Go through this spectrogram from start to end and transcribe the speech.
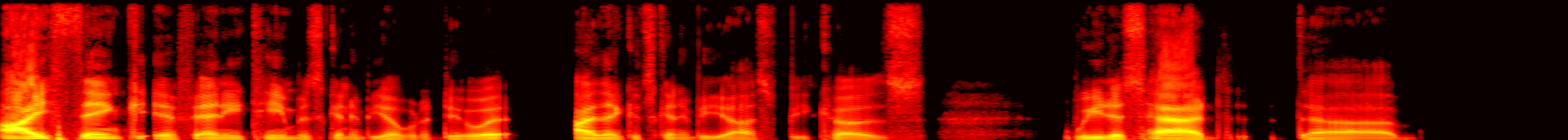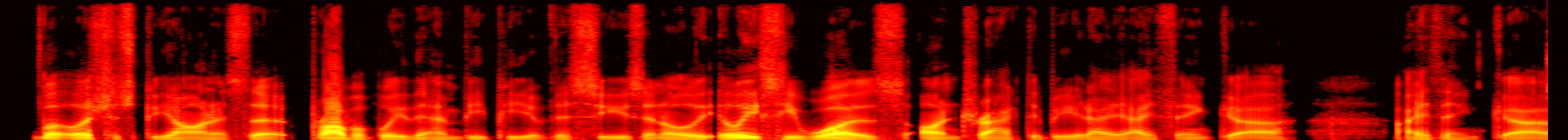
I think if any team is going to be able to do it, I think it's going to be us because we just had the, let, let's just be honest, that probably the MVP of this season, at least he was on track to be. I, I think, uh, I think uh,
